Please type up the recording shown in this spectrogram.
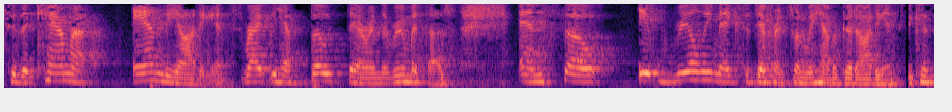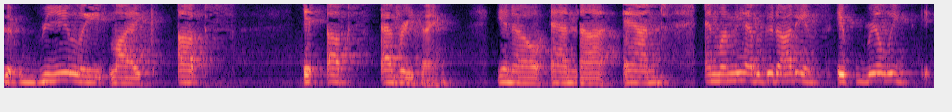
to the camera and the audience, right? We have both there in the room with us. And so it really makes a difference when we have a good audience because it really like ups, it ups everything you know, and, uh, and, and when we have a good audience, it really,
